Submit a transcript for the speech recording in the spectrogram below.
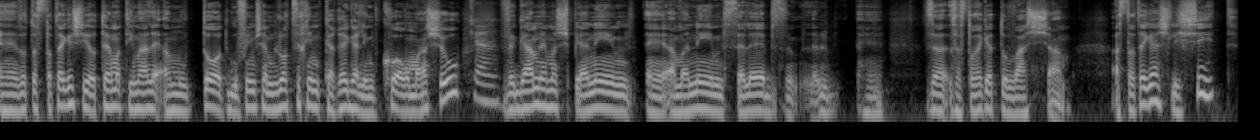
אה, זאת אסטרטגיה שהיא יותר מתאימה לעמותות, גופים שהם לא צריכים כרגע למכור משהו, כן. וגם למשפיענים, אה, אמנים, סלבס, אה, זו אסטרטגיה טובה שם. האסטרטגיה השלישית,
